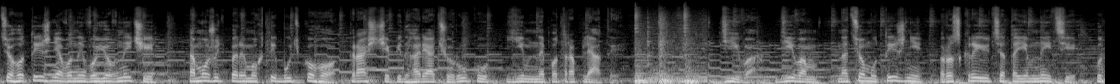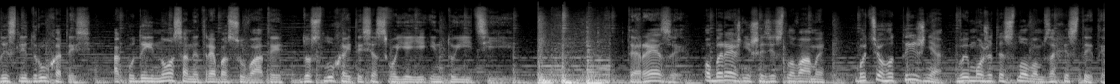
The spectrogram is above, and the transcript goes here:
Цього тижня вони войовничі та можуть перемогти будь-кого. Краще під гарячу руку їм не потрапляти. Діва. Дівам на цьому тижні розкриються таємниці, куди слід рухатись, а куди й носа не треба сувати. Дослухайтеся своєї інтуїції. Терези обережніше зі словами, бо цього тижня ви можете словом захистити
